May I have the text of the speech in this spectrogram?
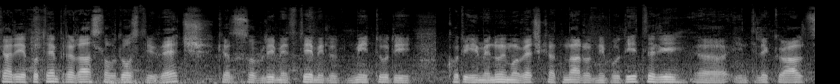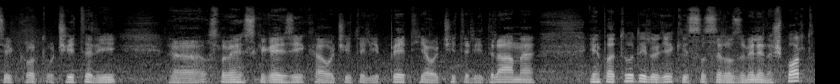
kar je potem preraslo v dosti več, ker so bili med temi ljudmi tudi, kot jih imenujemo večkrat, narodni buditelji, intelektualci kot učitelji slovenskega jezika, učitelji petja, učitelji drame in pa tudi ljudje, ki so se razumeli na šport.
